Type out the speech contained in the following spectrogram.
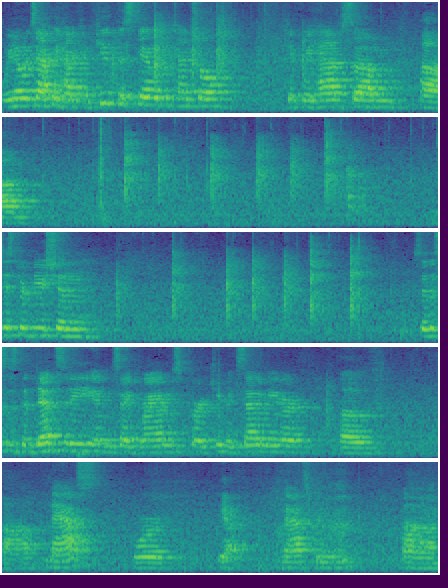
we know exactly how to compute the scalar potential. If we have some um, distribution. So this is the density in, say, grams per cubic centimeter of uh, mass, or, yeah, mass per unit. Um,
